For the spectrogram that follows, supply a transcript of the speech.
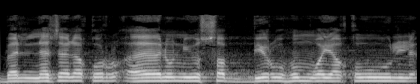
بل نزل قرآن يصبرهم ويقول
